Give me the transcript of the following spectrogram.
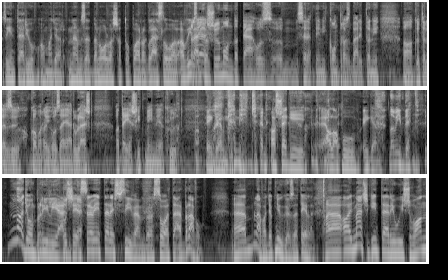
az interjú a Magyar Nemzetben olvasható Parrag Lászlóval. A világ... Az első mondatához szeretném így kontrasztbálítani a kötelező kamarai hozzájárulást a teljesítmény nélkül. A, igen. Nincsen. A segély alapú, igen. Na mindegy. Nagyon brilliáns észrevétel, és szívemből szóltál. Bravo! Le vagyok nyűgözve, tényleg. Egy másik interjú is van,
